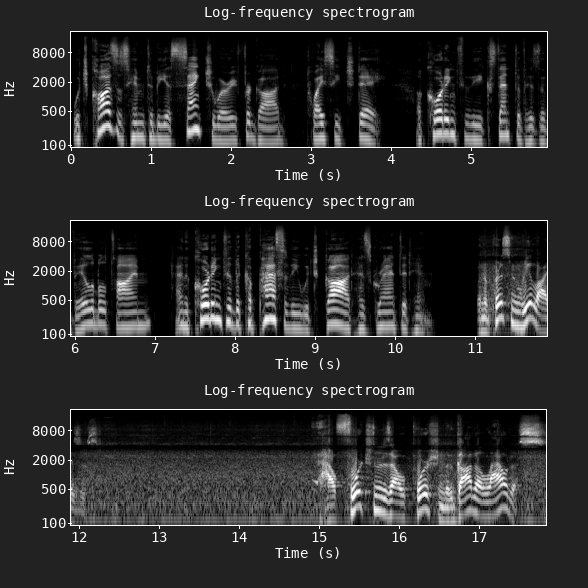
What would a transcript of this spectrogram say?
which causes him to be a sanctuary for God twice each day, according to the extent of his available time and according to the capacity which God has granted him. When a person realizes how fortunate is our portion that God allowed us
